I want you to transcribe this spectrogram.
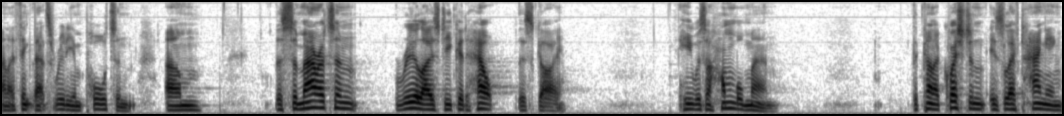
and I think that's really important. Um, the Samaritan realized he could help this guy. He was a humble man the kind of question is left hanging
